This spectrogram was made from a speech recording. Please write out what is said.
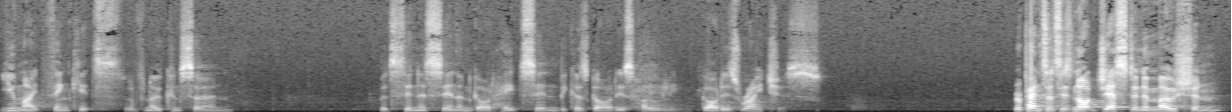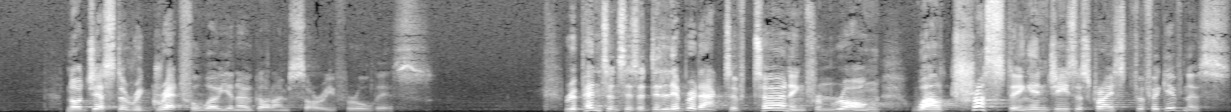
You might think it's of no concern. But sin is sin, and God hates sin because God is holy. God is righteous. Repentance is not just an emotion, not just a regretful, well, you know, God, I'm sorry for all this. Repentance is a deliberate act of turning from wrong while trusting in Jesus Christ for forgiveness.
